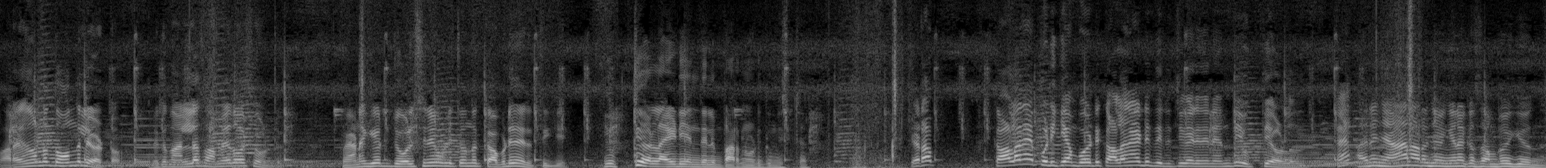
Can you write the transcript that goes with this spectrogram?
പറയുന്നുണ്ടെന്ന് തോന്നില്ല കേട്ടോ. എനിക്ക് നല്ല സമയദോഷമുണ്ട്. വേണമെങ്കിൽ ഒരു ജോൽസിനെ വിളിച്ചൊന്ന് കബഡി നിരത്തിക്ക്. യുക്തിയുള്ള ഐഡിയ എന്തെങ്കിലും പറഞ്ഞു കൊടുക്കും മിസ്റ്റർ എടാ കളനെ പിടിക്കാൻ പോയിട്ട് കളനായിട്ട് തിരിച്ചു വരുന്നതിന് എന്ത് യുക്തിയുള്ളത്? അതിന് ഞാൻ അറിഞ്ഞു ഇങ്ങനെയൊക്കെ സംഭവിക്കുമെന്ന്.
